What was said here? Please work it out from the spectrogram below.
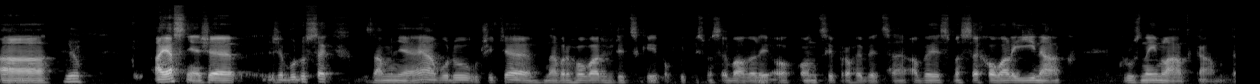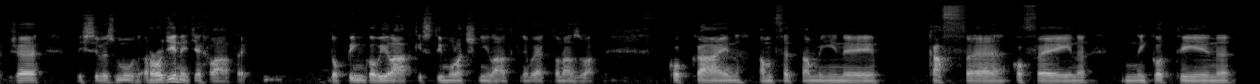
A, jo. A jasně, že, že budu se za mě, já budu určitě navrhovat vždycky, pokud bychom se bavili o konci prohybice, aby jsme se chovali jinak, různým látkám. Takže když si vezmu rodiny těch látek, dopingové látky, stimulační látky, nebo jak to nazvat, kokain, amfetamíny, kafe, kofein, nikotin,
